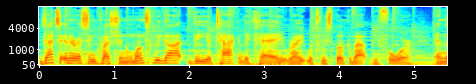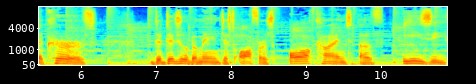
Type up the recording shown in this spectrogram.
That's an interesting question. Once we got the attack and decay right, which we spoke about before, and the curves, the digital domain just offers all kinds of easy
